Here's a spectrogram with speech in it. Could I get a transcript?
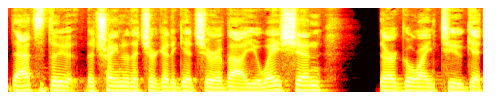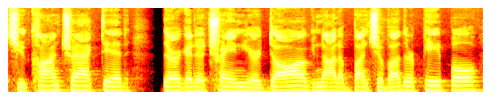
that's the the trainer that you're going to get your evaluation. They're going to get you contracted. They're going to train your dog not a bunch of other people.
